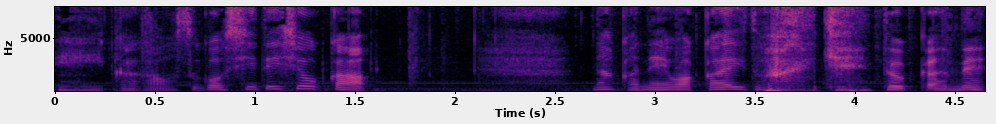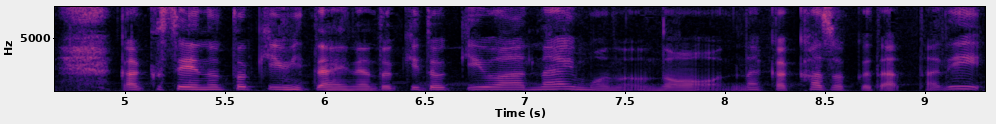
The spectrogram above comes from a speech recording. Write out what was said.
いかがお過ごしでしょうか？なんかね若い時とかね 学生の時みたいなドキドキはないもののなんか家族だったり、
